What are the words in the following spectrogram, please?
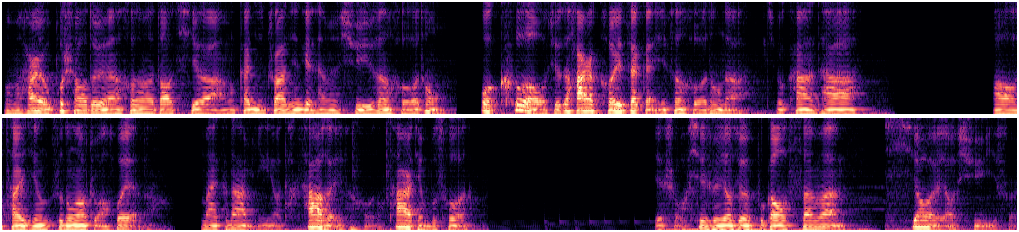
我们还是有不少队员合同要到期了，我们赶紧抓紧给他们续一份合同。沃克，我觉得还是可以再给一份合同的，就看他。哦，他已经自动要转会了。麦克纳米要他，他要给一份合同，他还是挺不错的。接受，薪水要求也不高，三万，肖也要续一份。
